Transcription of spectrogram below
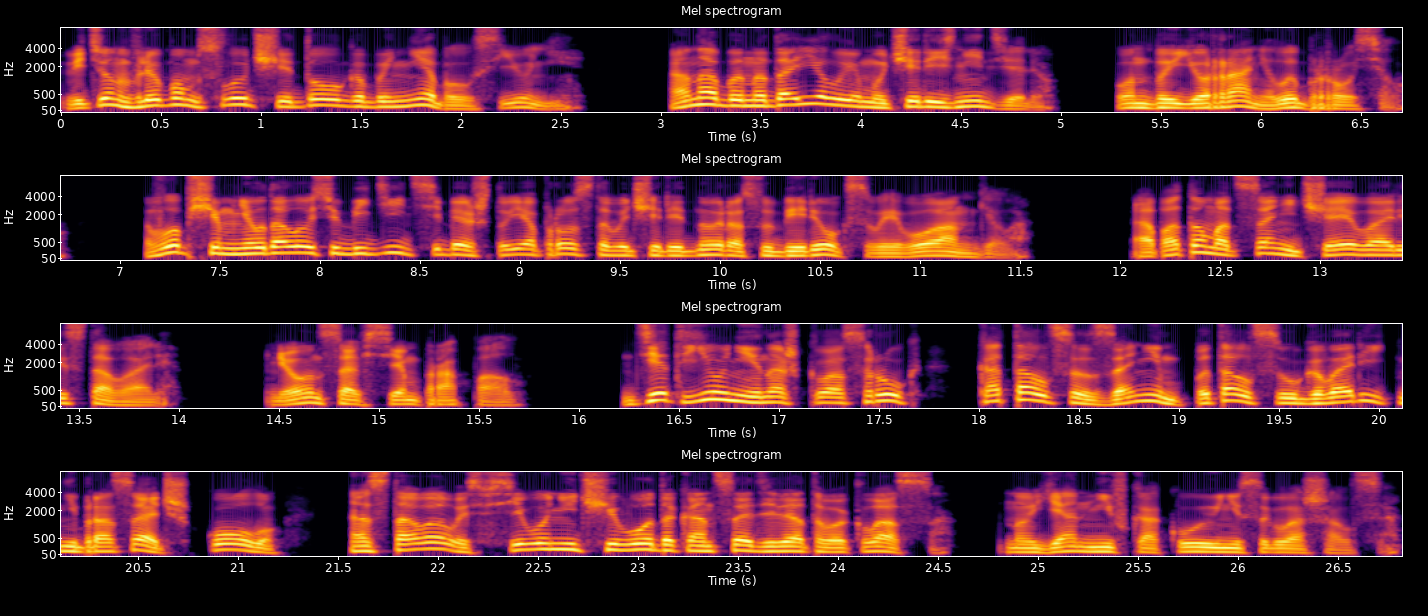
Ведь он в любом случае долго бы не был с Юни. Она бы надоела ему через неделю. Он бы ее ранил и бросил. В общем, мне удалось убедить себя, что я просто в очередной раз уберег своего ангела. А потом отца Нечаева арестовали. И он совсем пропал. Дед Юни и наш класс рук катался за ним, пытался уговорить не бросать школу. Оставалось всего ничего до конца девятого класса. Но Ян ни в какую не соглашался.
